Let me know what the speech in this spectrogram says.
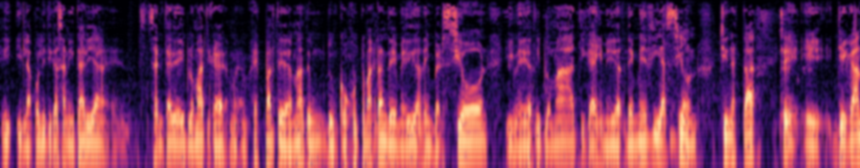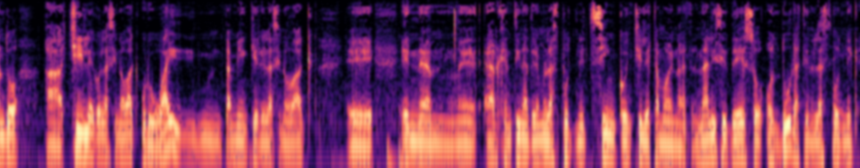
y, la política sanitaria, eh, sanitaria diplomática, eh, es parte además de un, de un conjunto más grande de medidas de inversión y medidas diplomáticas y medidas de mediación. China está llegando a Chile con la Sinovac, Uruguay mm, también quiere la Sinovac, eh, en em, eh, Argentina tenemos la Sputnik 5, en Chile estamos en análisis de eso, Honduras tiene la Sputnik,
